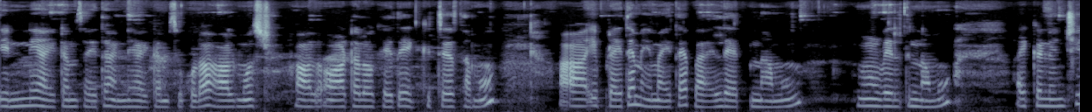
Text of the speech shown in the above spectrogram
ఎన్ని ఐటమ్స్ అయితే అన్ని ఐటమ్స్ కూడా ఆల్మోస్ట్ ఆల్ ఆటోలోకి అయితే ఎక్కిచ్చేసాము. ఇప్పుడైతే మేమైతే బయలుదేరుతున్నాము. వెళ్తున్నాము. ఇక్కడ నుంచి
